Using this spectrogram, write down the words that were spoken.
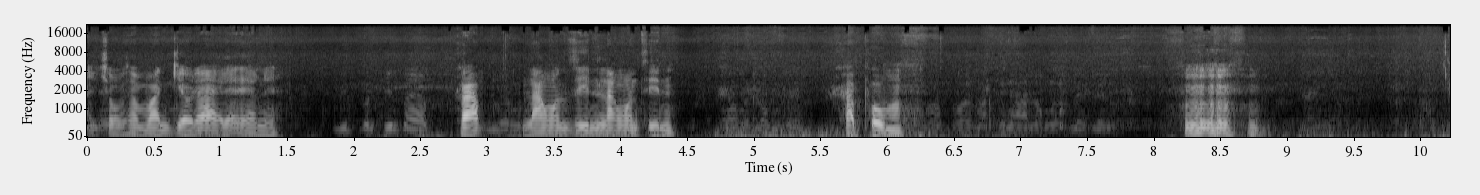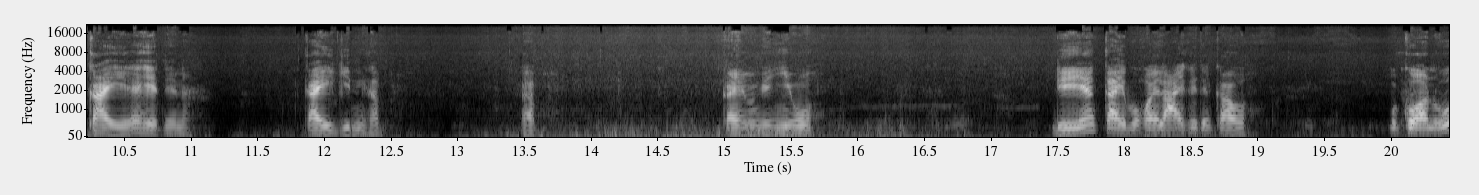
อีกสองสามวันเกี่ยวได้แล้วแถวนี้บิดมันกินไปแบบครับ หลังวันศิลหลังวันศิลครับผม ไก่และเห็ดนี่นะไก่กินครับ ครับ ไก่มันก็หิว ดีนะไก่บ่คอยหลายคือแต่เก่า เมื่อก่อนโอ้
